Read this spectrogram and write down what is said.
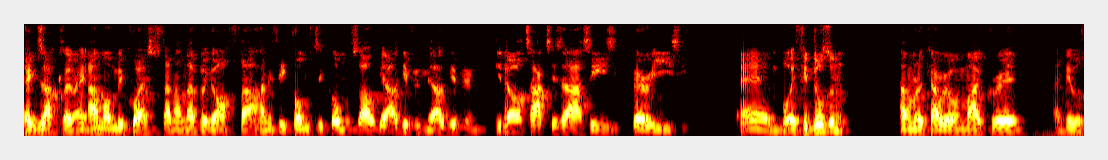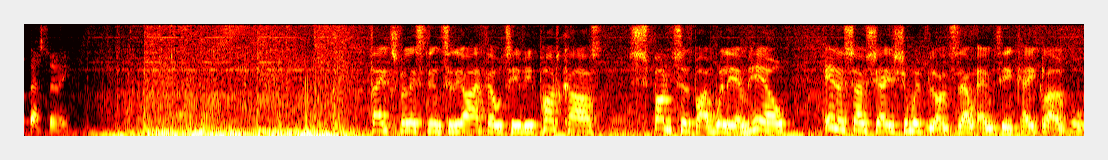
Exactly, mate. I'm on my quest, and I'll never get off that. And if he comes, he comes. I'll get. I'll give him. I'll give him. You know, I'll tax his ass easy, very easy. Um, but if he doesn't, I'm going to carry on with my career and do what's best for me. Thanks for listening to the IFL TV podcast, sponsored by William Hill in association with Lonsdale MTK Global.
